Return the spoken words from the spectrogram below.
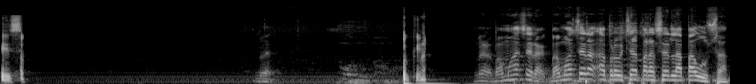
eso. Bueno, vamos a hacer, vamos a hacer, aprovechar para hacer la pausa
